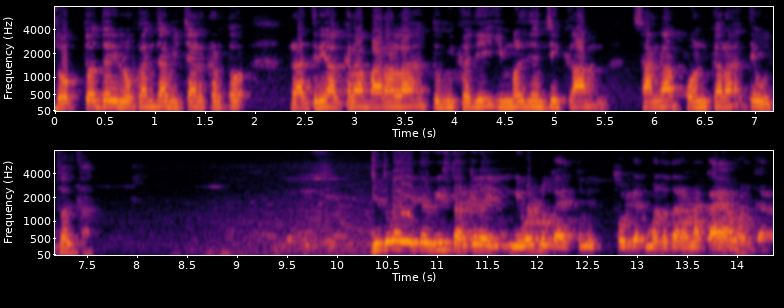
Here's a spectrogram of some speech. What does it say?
झोपतो तरी लोकांचा विचार करतो. रात्री अकरा बाराला तुम्ही कधी इमर्जन्सी काम सांगा फोन करा ते उचलतात. जितूभाई येत्या वीस तारखेला निवडणूक आहेत तुम्ही थोडक्यात मतदारांना काय आव्हान करा?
